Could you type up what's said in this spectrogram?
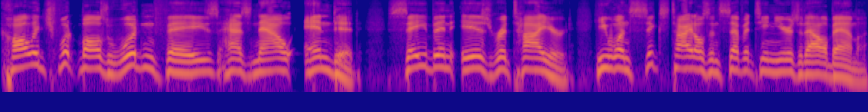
College football's wooden phase has now ended. Saban is retired. He won six titles in 17 years at Alabama.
